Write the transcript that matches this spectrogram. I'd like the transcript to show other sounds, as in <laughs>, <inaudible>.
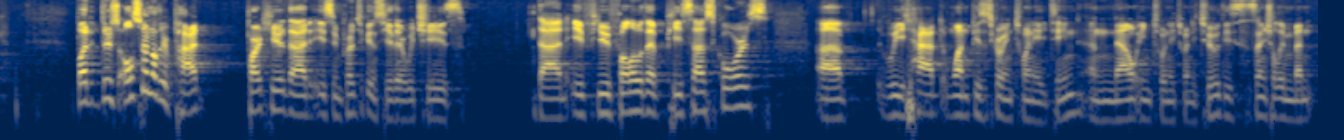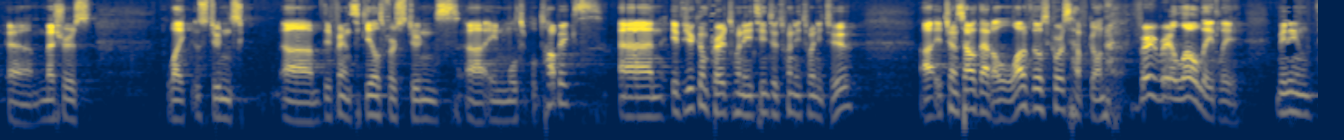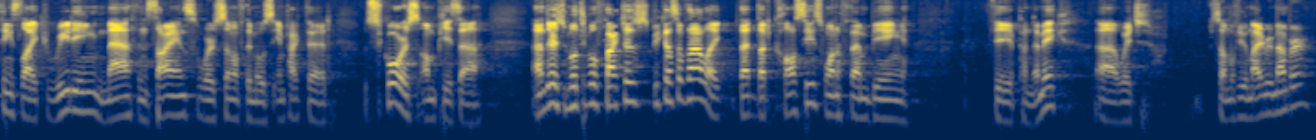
But there's also another part, part here that is important to consider, which is that if you follow the PISA scores, uh, we had one PISA score in 2018, and now in 2022, this essentially uh, measures like students um, different skills for students uh, in multiple topics. And if you compare 2018 to 2022, uh, it turns out that a lot of those scores have gone <laughs> very, very low lately, meaning things like reading, math, and science were some of the most impacted scores on PISA. And there's multiple factors because of that, like that, that caused this, one of them being the pandemic, uh, which some of you might remember.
